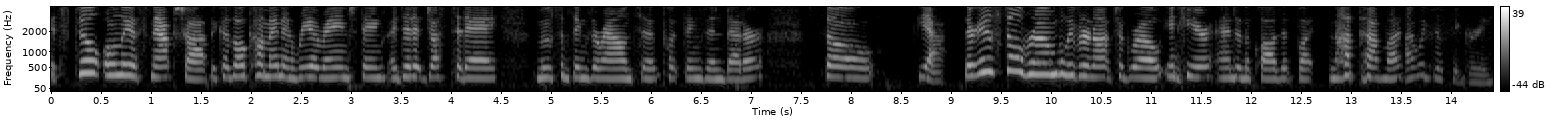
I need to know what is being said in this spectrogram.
it's still only a snapshot because I'll come in and rearrange things. I did it just today, moved some things around to put things in better. So yeah, there is still room, believe it or not, to grow in here and in the closet, but not that much. I would disagree.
